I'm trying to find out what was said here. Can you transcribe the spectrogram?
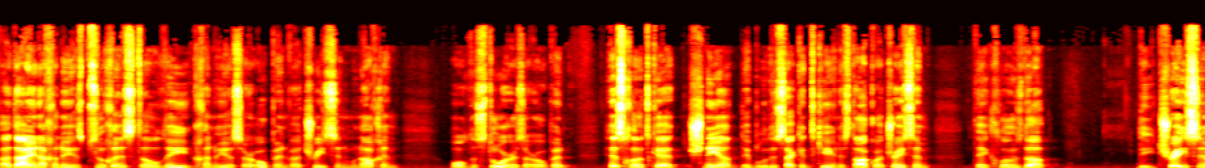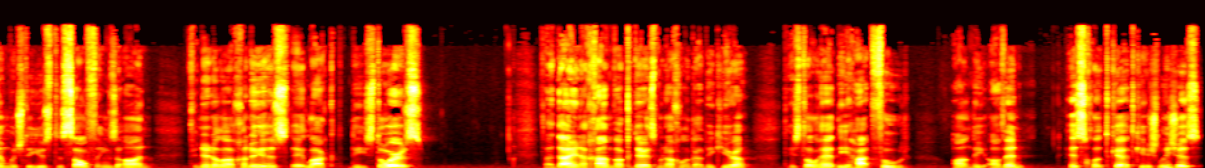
V'adayin achanuyas psuchas, still the chanuyas are open, v'atrisin munachim, all the stores are open. Hischot ket shnia, they blew the second tkiyah in Histalko trasim, they closed up the trasim, which they used to sell things on. V'ninala chanuyas, they locked the stores. V'adayin acham v'akderes munachim l'gabikira, they still had the hot food on the oven. Hischot ket kishlishis,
